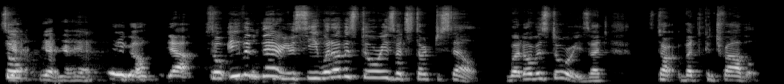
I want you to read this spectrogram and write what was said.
so yeah, yeah, yeah, yeah. There you go. Yeah. So even there, you see whatever stories that start to sell, whatever stories that start that can travel.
